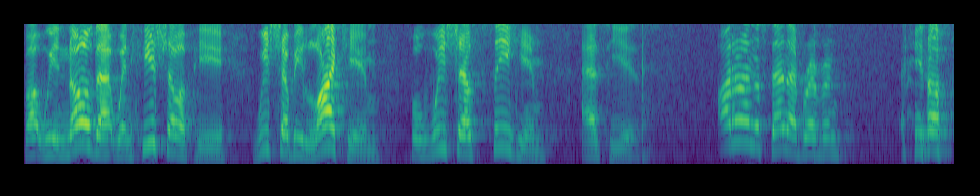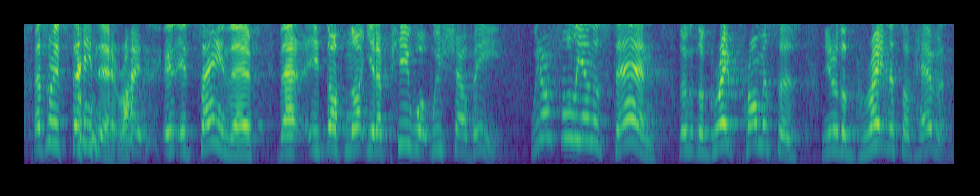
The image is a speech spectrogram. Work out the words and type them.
but we know that when he shall appear, we shall be like him, for we shall see him as he is. I don't understand that, brethren. You know, that's what it's saying there, right? It's saying there that it doth not yet appear what we shall be. We don't fully understand the, the great promises, you know, the greatness of heaven,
